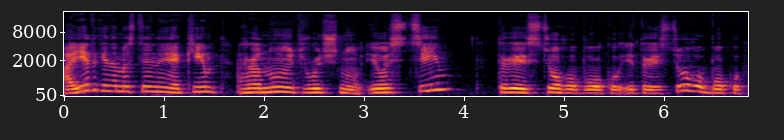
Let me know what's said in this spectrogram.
А є такі намистини, які гранують вручну. І ось ці три з цього боку і три з цього боку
